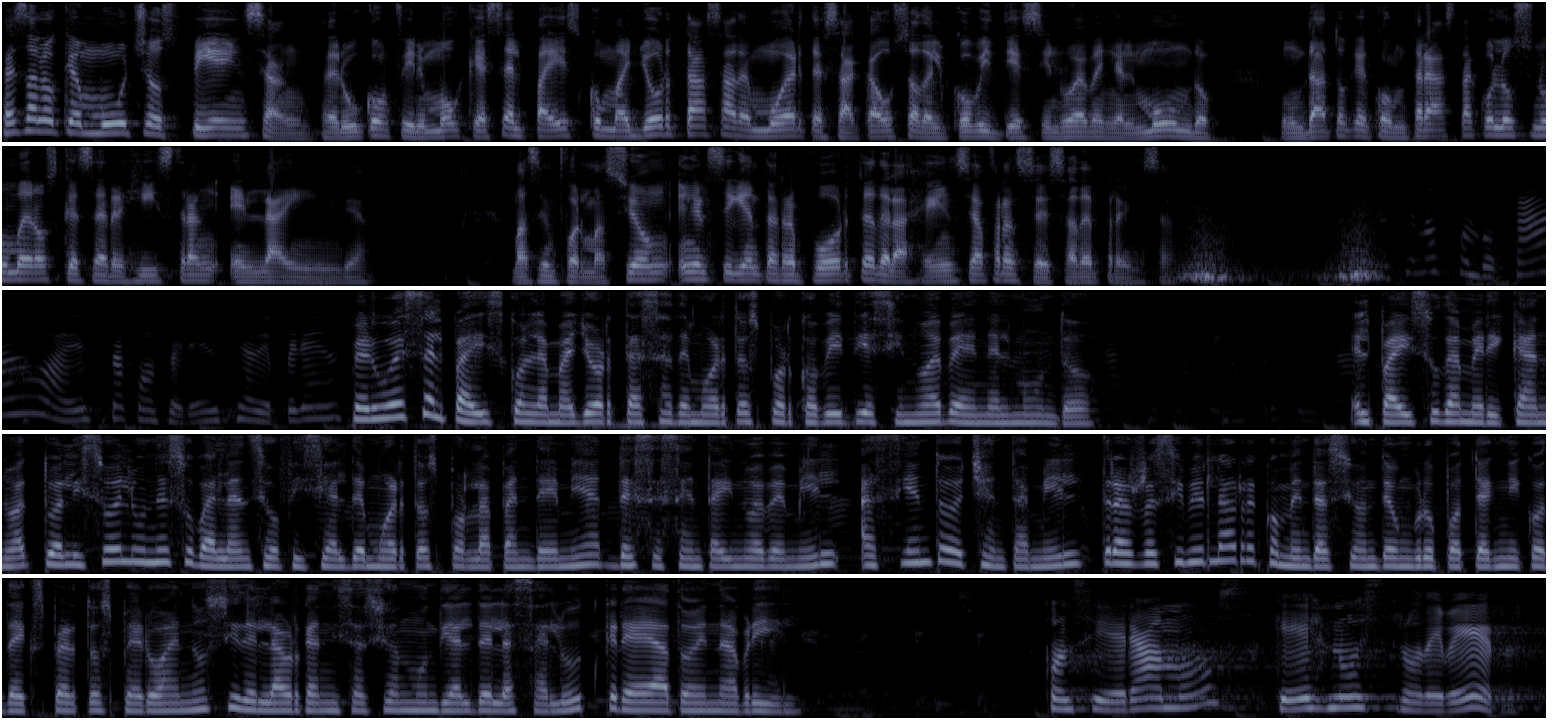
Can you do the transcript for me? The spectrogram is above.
Pese a lo que muchos piensan, Perú confirmó que es el país con mayor tasa de muertes a causa del COVID-19 en el mundo, un dato que contrasta con los números que se registran en la India. Más información en el siguiente reporte de la Agencia Francesa de Prensa. Perú es el país con la mayor tasa de muertos por COVID-19 en el mundo. El país sudamericano actualizó el lunes su balance oficial de muertos por la pandemia de 69.000 a 180.000 tras recibir la recomendación de un grupo técnico de expertos peruanos y de la Organización Mundial de la Salud creado en abril. Consideramos que es nuestro deber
